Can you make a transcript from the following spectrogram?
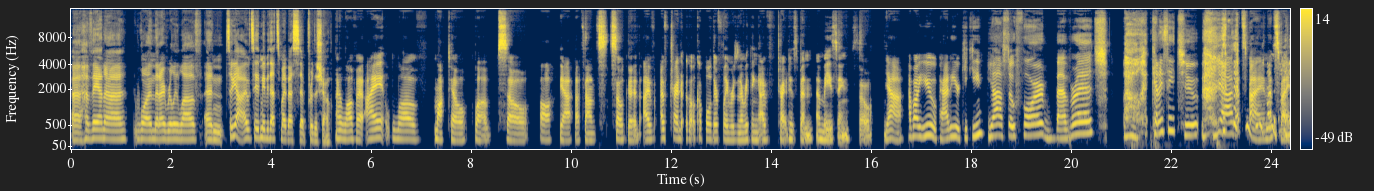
a, Havana one that I really love. And so, yeah, I would say maybe that's my best sip for the show. I love it. I love Mocktail Club. So, oh, yeah, that sounds so good. I've I've tried a, a couple of their flavors and everything I've tried has been amazing. So, yeah. How about you, Patty or Kiki? Yeah, so for beverage, oh, can I say two? Yeah, that's fine. That's fine.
